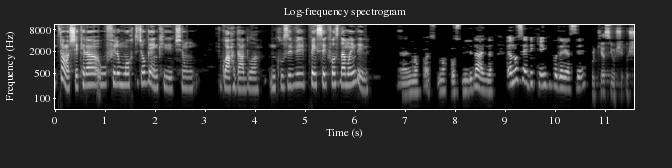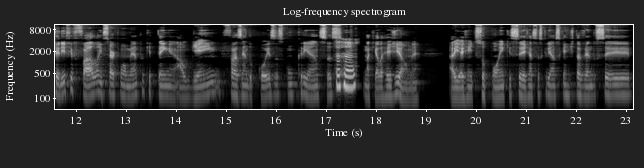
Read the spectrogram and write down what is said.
Então, achei que era o filho morto de alguém que tinham guardado lá. Inclusive, pensei que fosse da mãe dele. É uma, uma possibilidade, né? Eu não sei de quem que poderia ser. Porque, assim, o, o xerife fala em certo momento que tem alguém fazendo coisas com crianças uhum. naquela região, né? Aí a gente supõe que sejam essas crianças que a gente tá vendo ser,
